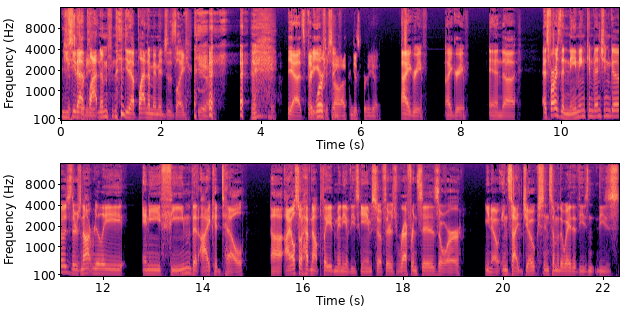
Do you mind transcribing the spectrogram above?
you It's see that pretty- platinum? Dude, that platinum image is like, Yeah, yeah, it's pretty it works interesting. though. I think it's pretty good. I agree. I agree. And uh, as far as the naming convention goes, there's not really any theme that I could tell. Uh, I also have not played many of these games, so if there's references or you know inside jokes in some of the way that these these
